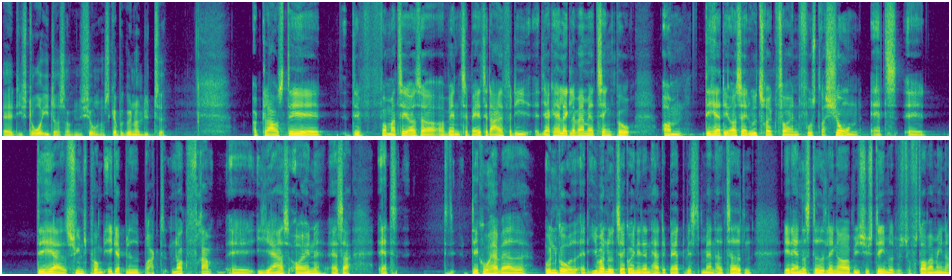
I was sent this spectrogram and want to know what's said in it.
af de store idrætsorganisationer skal begynde at lytte til. Og Claus, det, det får mig til også at, at vende tilbage til dig, fordi jeg kan heller ikke lade være med at tænke på, om det her det også er et udtryk for en frustration, at øh, det her synspunkt ikke er blevet bragt nok frem øh, i jeres øjne. Altså, at det, kunne have været undgået, at I var nødt til at gå ind i den her debat, hvis man havde taget den et andet sted længere op i systemet, hvis du forstår, hvad jeg mener.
